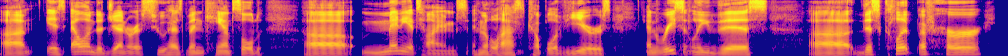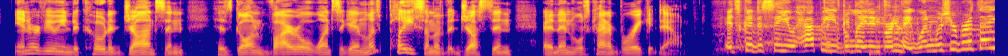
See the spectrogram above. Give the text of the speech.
um, is Ellen DeGeneres, who has been canceled uh, many a times in the last couple of years, and recently this. Uh, this clip of her interviewing Dakota Johnson has gone viral once again. Let's play some of it, Justin, and then we'll just kind of break it down. It's good to see you. Happy It's belated see you, too. birthday. When was your birthday?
